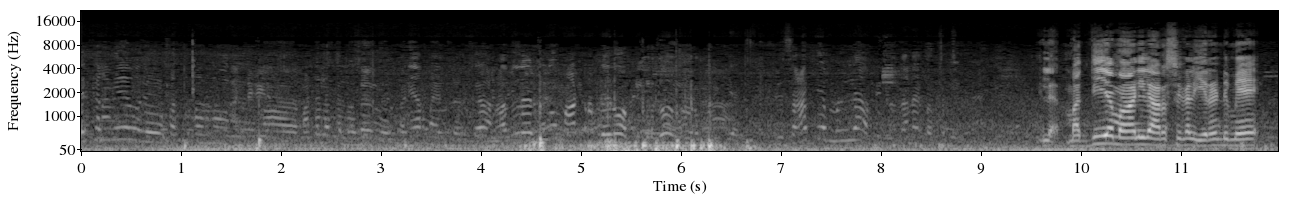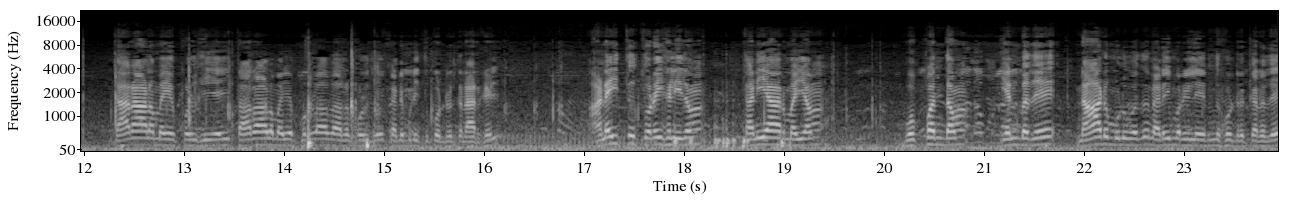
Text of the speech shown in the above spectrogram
ஏற்கனவே ஒரு பத்து பதினோரு மண்டலங்கள் வந்து தனியார் இருக்கு அதுல இருந்தும் மாற்றம் வேணும் இது சாத்தியம் இல்லை அப்படின்றது தானே மத்திய மாநில அரசுகள் இரண்டுமே தாராளமய கொள்கையை தாராளமய பொருளாதார கொள்கையை கடைபிடித்துக் கொண்டிருக்கிறார்கள். அனைத்து துறைகளிலும் தனியார் மயம் ஒப்பந்தம் என்பது நாடு முழுவதும் நடைமுறையில் இருந்து கொண்டிருக்கிறது.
